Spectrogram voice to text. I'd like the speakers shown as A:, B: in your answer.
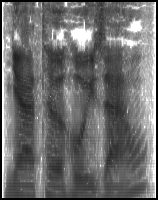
A: Nhà thờ Hồi giáo.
